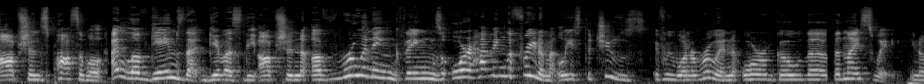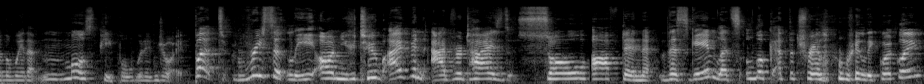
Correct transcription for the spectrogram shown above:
options possible. I love games that give us the option of ruining things or having the freedom at least to choose if we want to ruin or go the, the nice way, you know, the way that most people would enjoy. But recently on YouTube, I've been advertised so often this game. Let's look at the trailer really quickly.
